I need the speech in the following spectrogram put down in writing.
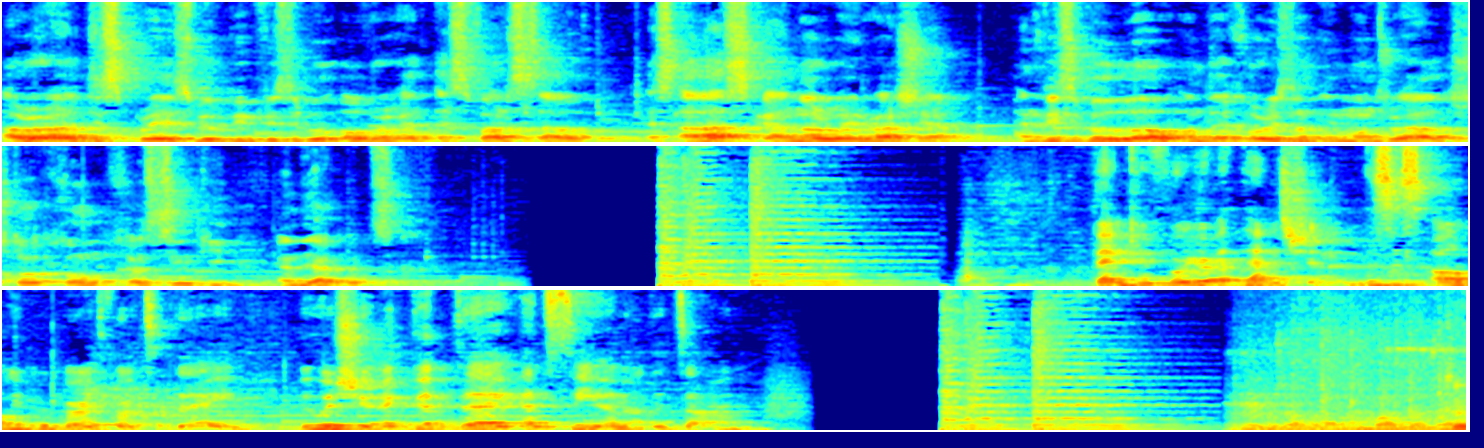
auroral displays will be visible overhead as far south as Alaska, Norway, Russia, and visible low on the horizon in Montreal, Stockholm, Helsinki and Yakutsk. Thank you for your attention. This is all we prepared for today. We wish you a good day and see you another time. To,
